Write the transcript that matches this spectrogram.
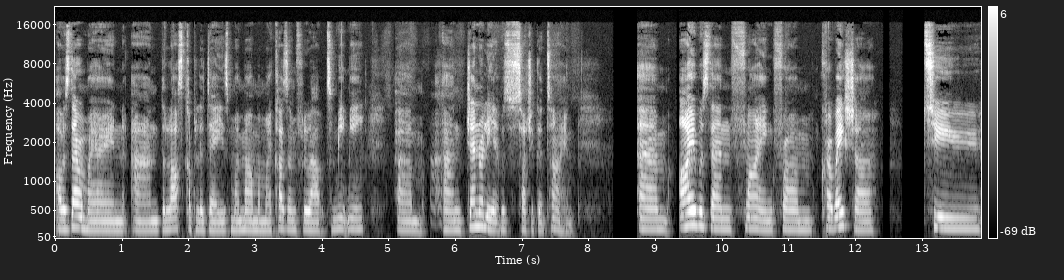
I was there on my own, and the last couple of days, my mum and my cousin flew out to meet me um, and generally it was such a good time. Um, I was then flying from Croatia to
